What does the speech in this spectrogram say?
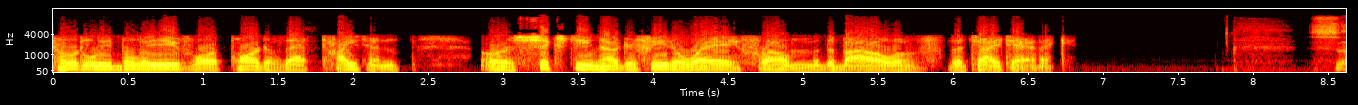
totally believe are part of that Titan, or 1,600 feet away from the bow of the Titanic. So,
